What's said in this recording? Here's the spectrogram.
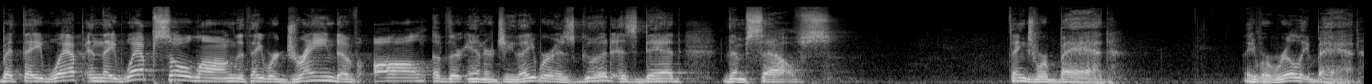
but they wept, and they wept so long that they were drained of all of their energy. They were as good as dead themselves. Things were bad. They were really bad.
